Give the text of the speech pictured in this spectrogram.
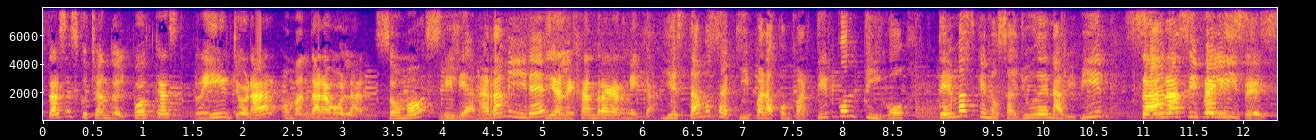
Estás escuchando el podcast Reír, Llorar o Mandar a Volar. Somos Liliana Ramírez y Alejandra Garnica. Y estamos aquí para compartir contigo temas que nos ayuden a vivir sanas y felices.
